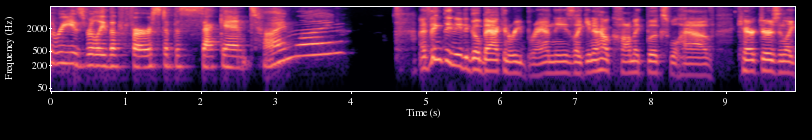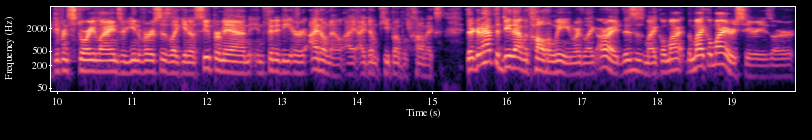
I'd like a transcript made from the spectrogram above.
three is really the first of the second timeline. I think they need to go back and rebrand these. Like, you know how comic books will have characters in like different storylines or universes, like, you know, Superman, Infinity, or I don't know. I, I don't keep up with comics. They're to have to do that with Halloween, where they're like, all right, this is Michael, My- the Michael Myers series, or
